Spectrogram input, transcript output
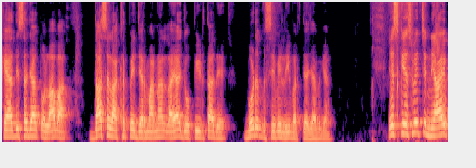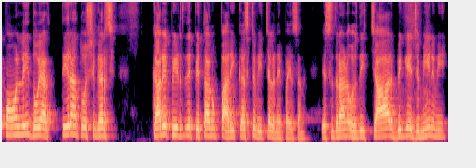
ਕੈਦ ਦੀ ਸਜ਼ਾ ਤੋਂ ਇਲਾਵਾ 10 ਲੱਖ ਰੁਪਏ ਜੁਰਮਾਨਾ ਲਾਇਆ ਜੋ ਪੀੜਤਾ ਦੇ ਮੁੜ ਵਸੇਵੇ ਲਈ ਵਰਤਿਆ ਜਾਵੇਗਾ। ਇਸ ਕੇਸ ਵਿੱਚ ਨਿਆਂ ਪਾਉਣ ਲਈ 2013 ਤੋਂ ਸੰਘਰਸ਼ ਕਰੇ ਪੀੜਤ ਦੇ ਪਿਤਾ ਨੂੰ ਭਾਰੀ ਕਸ਼ਟ ਵੀ ਝੱਲਣੇ ਪਏ ਸਨ। ਇਸ ਦੌਰਾਨ ਉਸ ਦੀ 4 ਬਿੱਗੇ ਜ਼ਮੀਨ ਵੀ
